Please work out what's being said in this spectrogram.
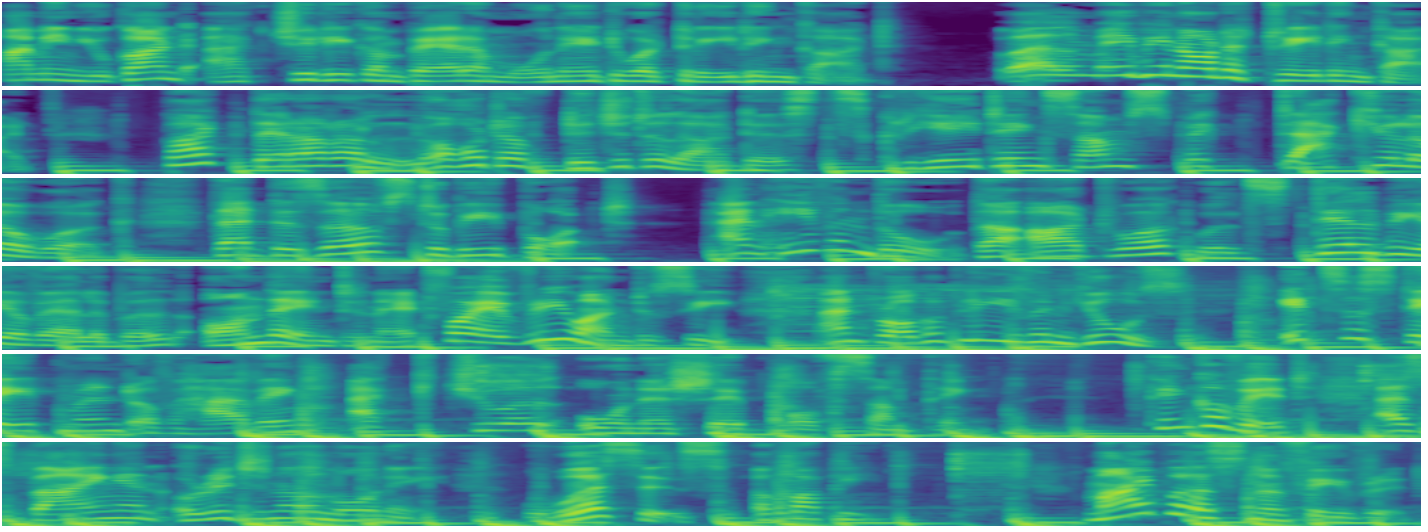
I mean, you can't actually compare a Monet to a trading card. Well, maybe not a trading card, but there are a lot of digital artists creating some spectacular work that deserves to be bought. And even though the artwork will still be available on the internet for everyone to see and probably even use, it's a statement of having actual ownership of something. Think of it as buying an original Monet versus a copy. My personal favorite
